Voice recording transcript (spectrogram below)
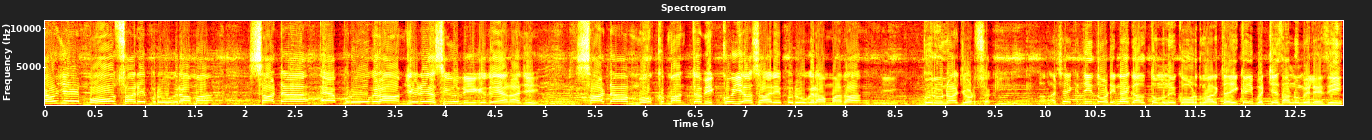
ਇਹੋ ਜਿਹੇ ਬਹੁਤ ਸਾਰੇ ਪ੍ਰੋਗਰਾਮ ਆ। ਸਾਡਾ ਇਹ ਪ੍ਰੋਗਰਾਮ ਜਿਹੜੇ ਅਸੀਂ ਉਹ ਲਿਖਦੇ ਆ ਨਾ ਜੀ ਸਾਡਾ ਮੁੱਖ ਮੰਤਵ ਇੱਕੋ ਹੀ ਆ ਸਾਰੇ ਪ੍ਰੋਗਰਾਮਾਂ ਦਾ ਗੁਰੂ ਨਾਲ ਜੁੜ ਸਕੀਏ। ਅੱਛਾ ਇੱਕ ਚੀਜ਼ ਤੁਹਾਡੀ ਨਾਲ ਗੱਲ ਤੋਂ ਮੈਨੂੰ ਇੱਕ ਹੋਰ ਦਿਮਾਗ ਚ ਆਈ ਕਈ ਬੱਚੇ ਸਾਨੂੰ ਮਿਲੇ ਸੀ।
